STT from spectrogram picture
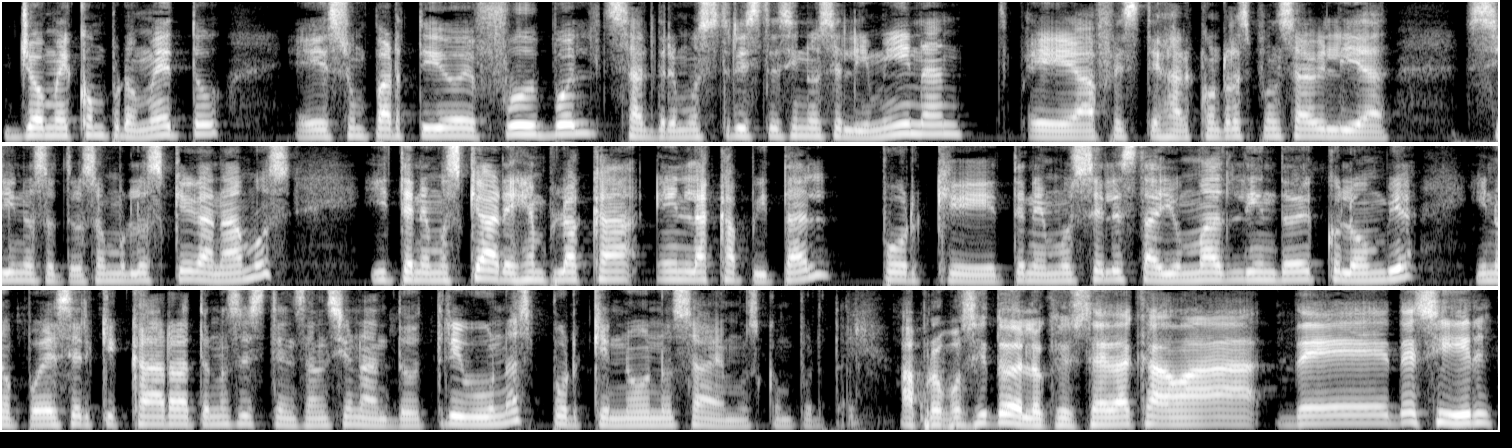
yo me comprometo, es un partido de fútbol, saldremos tristes si nos eliminan, eh, a festejar con responsabilidad si nosotros somos los que ganamos y tenemos que dar ejemplo acá en la capital porque tenemos el estadio más lindo de Colombia y no puede ser que cada rato nos estén sancionando tribunas porque no nos sabemos comportar. A propósito de lo que usted acaba de decir,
